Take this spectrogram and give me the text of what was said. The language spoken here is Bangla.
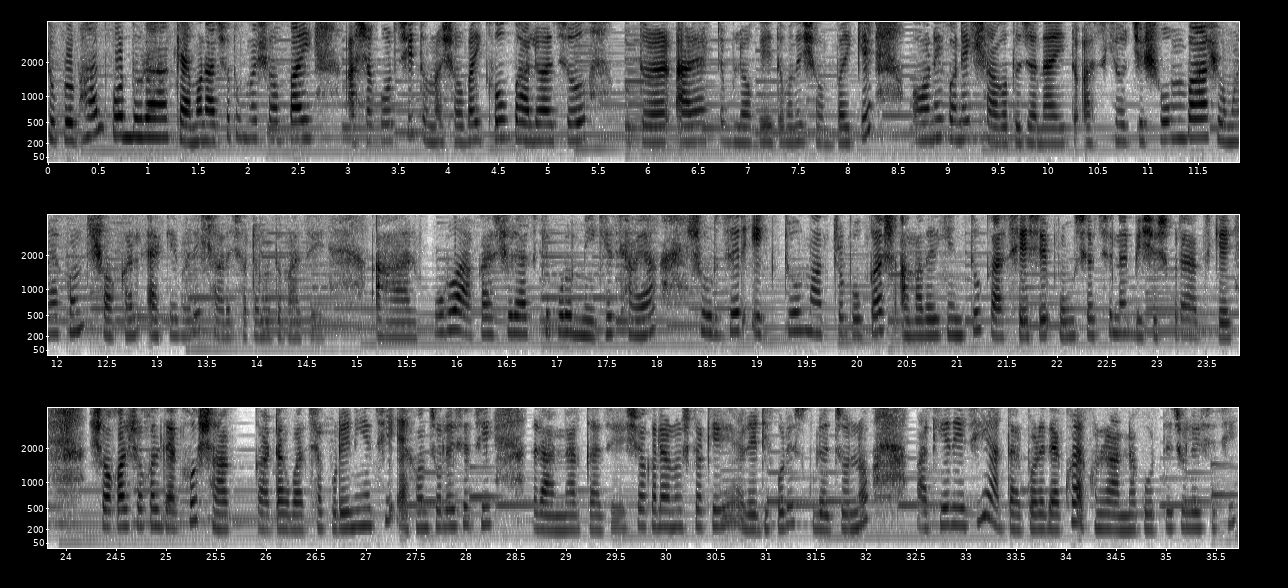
সুপ্রভাত। বন্ধুরা, কেমন আছো তোমরা সবাই? আশা করছি তোমরা সবাই খুব ভালো আছো। উত্তরার আর একটা ব্লগে তোমাদের সবাইকে অনেক অনেক স্বাগত জানাই। তো আজকে হচ্ছে সোমবার। সময় এখন সকাল একেবারে সাড়ে ছটা মতো বাজে। আর পুরো আকাশ জুড়ে আজকে পুরো মেঘে ছায়া। সূর্যের একটু মাত্র প্রকাশ আমাদের কিন্তু কাছে এসে পৌঁছাচ্ছে না। বিশেষ করে আজকে। সকাল সকাল দেখো শাক কাটা বাচ্চা করে নিয়েছি। এখন চলে এসেছি রান্নার কাজে। সকালে অনুষ্কাকে রেডি করে স্কুলের জন্য পাঠিয়ে দিয়েছি আর তারপরে দেখো এখন রান্না করতে চলে এসেছি।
